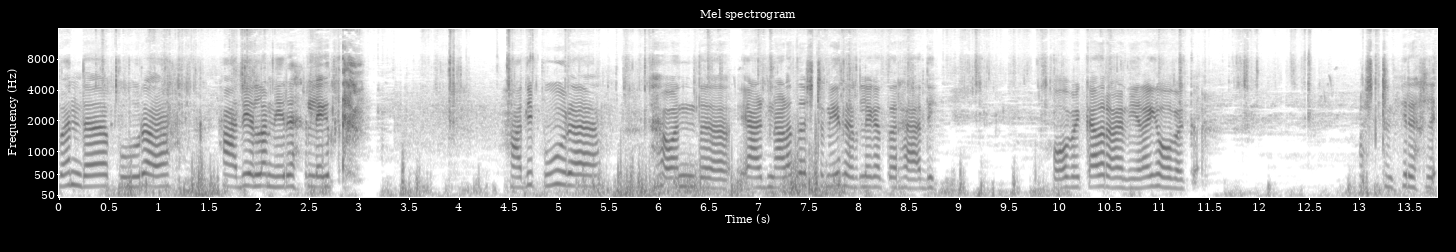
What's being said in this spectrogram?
ಬಂದ ಪೂರ ಹಾದಿ ಎಲ್ಲ ನೀರು ಹರಿಲಾಗಿತ್ತು ಹಾದಿ ಪೂರ ಒಂದು ಎರಡು ನಳದಷ್ಟು ನೀರು ಹರಿಲಾಗತ್ತಾರ ಹಾದಿ. ಹೋಗ್ಬೇಕಾದ್ರೆ ನೀರಾಗೆ ಹೋಗ್ಬೇಕು. ಅಷ್ಟು ನೀರು ಹರಲಿ.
